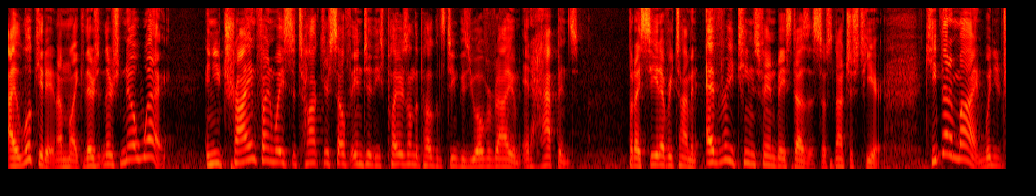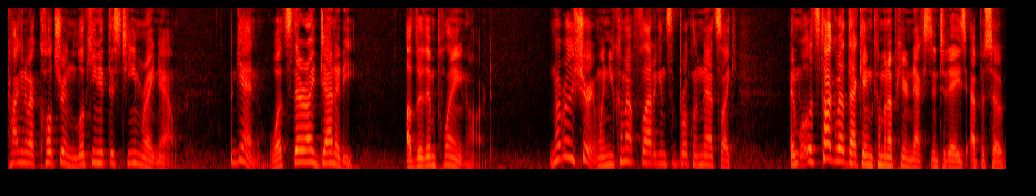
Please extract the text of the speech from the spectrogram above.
I look at it and I'm like, there's, there's no way. And you try and find ways to talk yourself into these players on the Pelicans team because you overvalue them. It happens. But I see it every time. And every team's fan base does this. So it's not just here. Keep that in mind when you're talking about culture and looking at this team right now. Again, what's their identity other than playing hard? I'm not really sure. And when you come out flat against the Brooklyn Nets, like, and let's talk about that game coming up here next in today's episode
